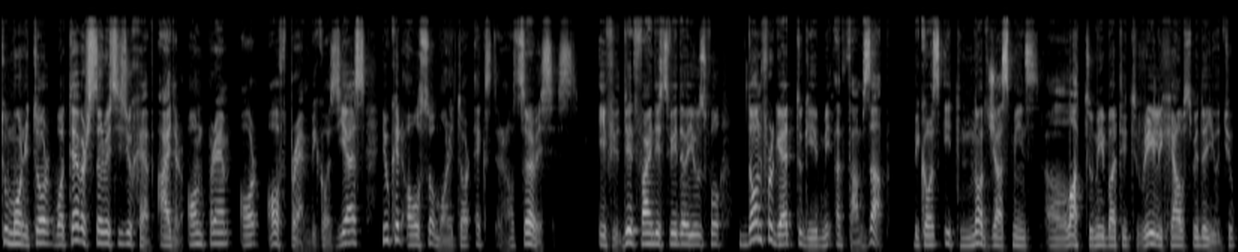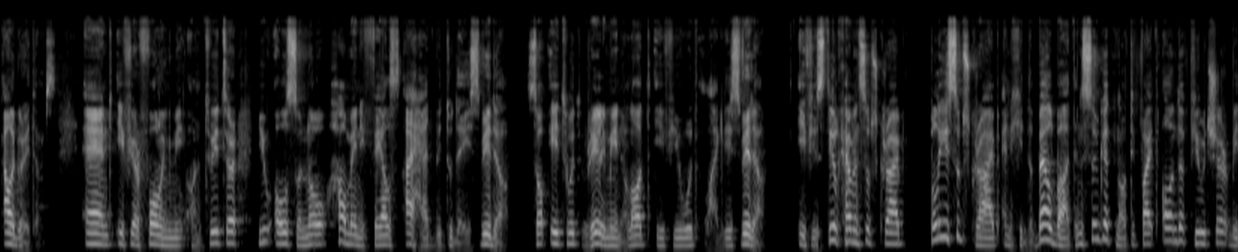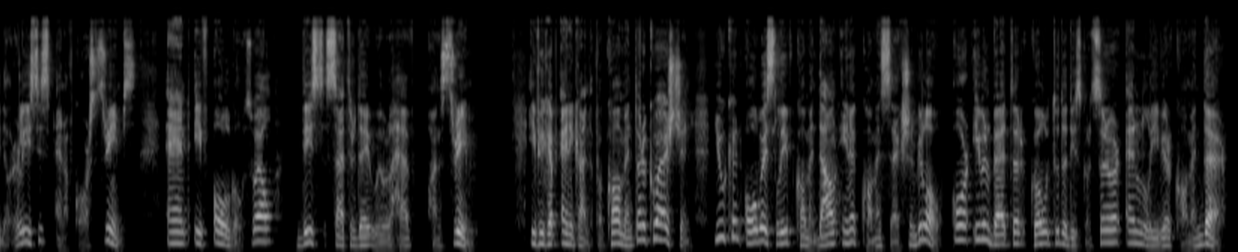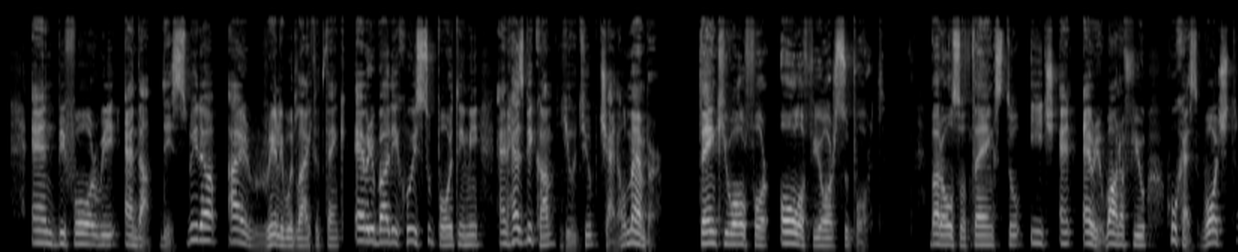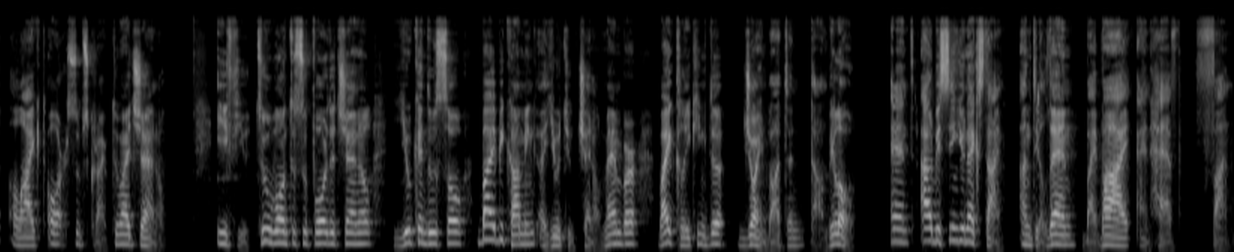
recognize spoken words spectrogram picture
to monitor whatever services you have either on-prem or off-prem because yes, you can also monitor external services. If you did find this video useful, don't forget to give me a thumbs up because it not just means a lot to me but it really helps with the YouTube algorithms. And if you're following me on Twitter, you also know how many fails I had with today's video. So it would really mean a lot if you would like this video. If you still haven't subscribed, please subscribe and hit the bell button so you get notified on the future video releases and of course streams. And if all goes well, this Saturday we will have one stream. If you have any kind of a comment or a question, you can always leave comment down in a comment section below, or even better, go to the Discord server and leave your comment there. And before we end up this video, I really would like to thank everybody who is supporting me and has become YouTube channel member. Thank you all for all of your support. But also thanks to each and every one of you who has watched, liked or subscribed to my channel. If you too want to support the channel, you can do so by becoming a YouTube channel member by clicking the join button down below. And I'll be seeing you next time. Until then, bye bye and have fun.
